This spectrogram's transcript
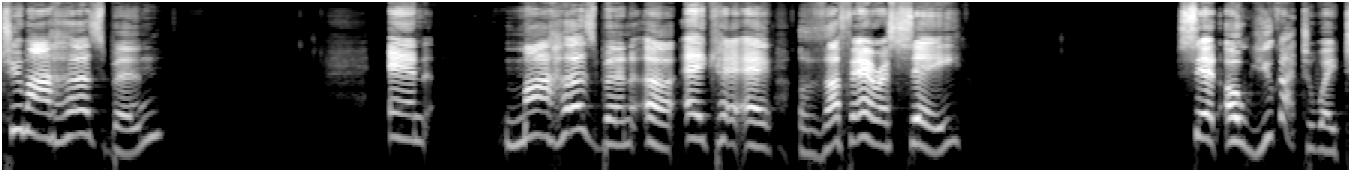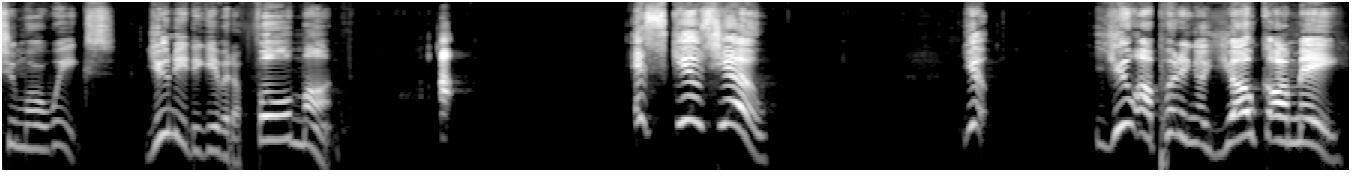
to my husband, and my husband, uh, aka the Pharisee, said, Oh, you got to wait two more weeks. You need to give it a full month. I, excuse you. You you are putting a yoke on me.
